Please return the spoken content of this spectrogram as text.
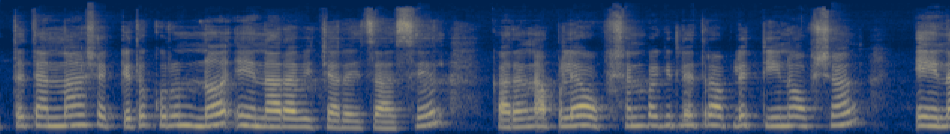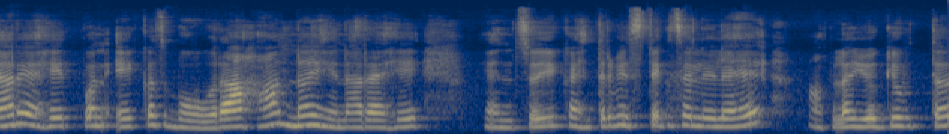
इथं त्यांना शक्यतो करून न येणारा विचारायचा असेल कारण आपले ऑप्शन बघितले तर आपले तीन ऑप्शन येणारे आहेत पण एकच भोवरा हा न येणार आहे. यांचंही काहीतरी मिस्टेक झालेले आहे. आपला योग्य उत्तर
